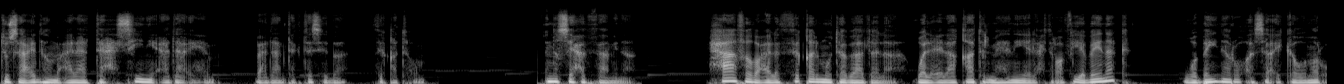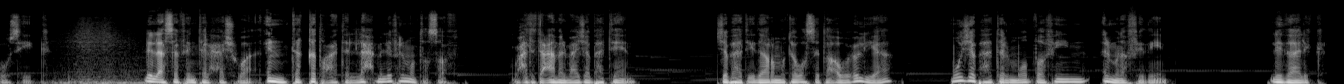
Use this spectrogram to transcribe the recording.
تساعدهم على تحسين أدائهم بعد أن تكتسب ثقتهم. النصيحة الثامنة. حافظ على الثقة المتبادلة والعلاقات المهنية الاحترافية بينك وبين رؤسائك ومرؤوسيك. للأسف أنت الحشوة أنت قطعة اللحم اللي في المنتصف. وحتتعامل مع جبهتين. جبهة إدارة متوسطة أو عليا وجبهة الموظفين المنفذين. لذلك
